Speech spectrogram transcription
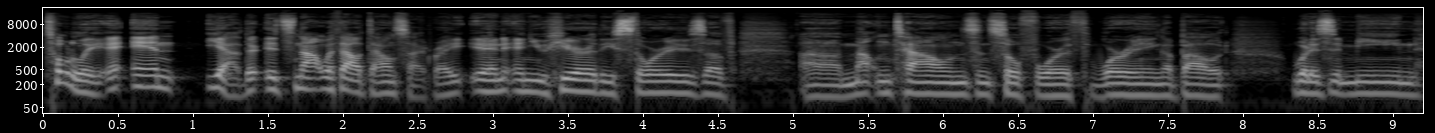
Totally, and, yeah, it's not without downside, right? And and you hear these stories of uh, mountain towns and so forth worrying about what does it mean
